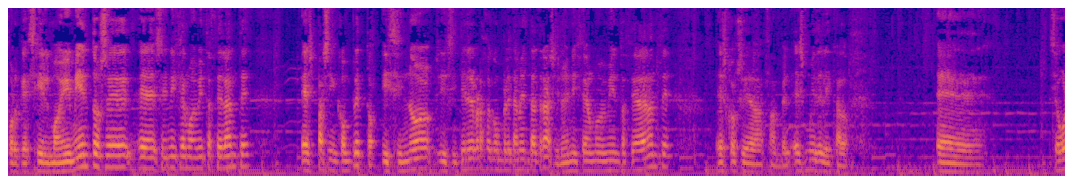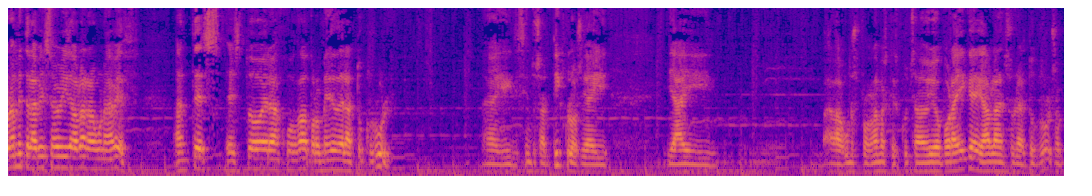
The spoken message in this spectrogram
Porque si el movimiento se, eh, se inicia el movimiento hacia adelante, es pase incompleto. Y si no, y si tiene el brazo completamente atrás y no inicia el movimiento hacia adelante, es considerado fumble. Es muy delicado. Eh, seguramente lo habéis oído hablar alguna vez. Antes esto era jugado por medio de la Tuck Rule. Hay distintos artículos y hay, y hay algunos programas que he escuchado yo por ahí que hablan sobre el Tuck Rule, so-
